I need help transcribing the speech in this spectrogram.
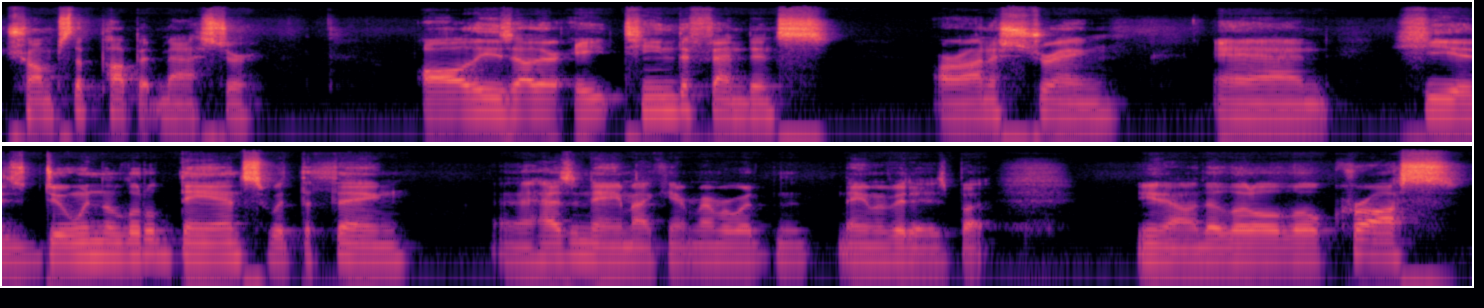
Trump's the puppet master. All these other 18 defendants are on a string, and he is doing the little dance with the thing. And it has a name. I can't remember what the name of it is, but you know the little little cross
